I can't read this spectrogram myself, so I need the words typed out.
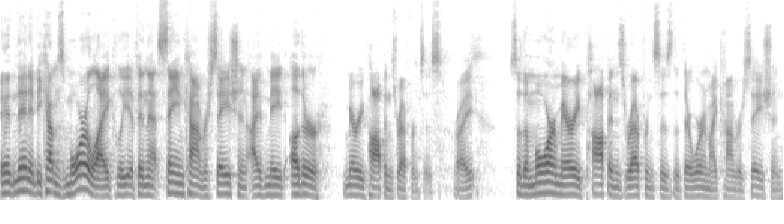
And then it becomes more likely if in that same conversation I've made other Mary Poppins references, right? So the more Mary Poppins references that there were in my conversation,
